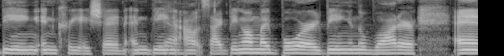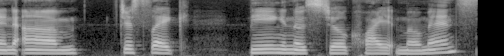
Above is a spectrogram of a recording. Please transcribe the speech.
being in creation and being Yeah. outside, being on my board, being in the water, and um, just like being in those still quiet moments.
